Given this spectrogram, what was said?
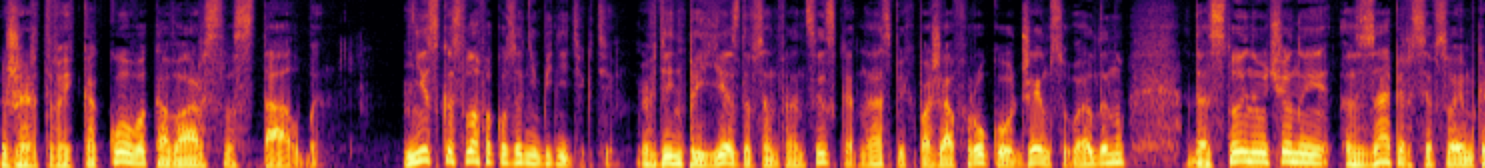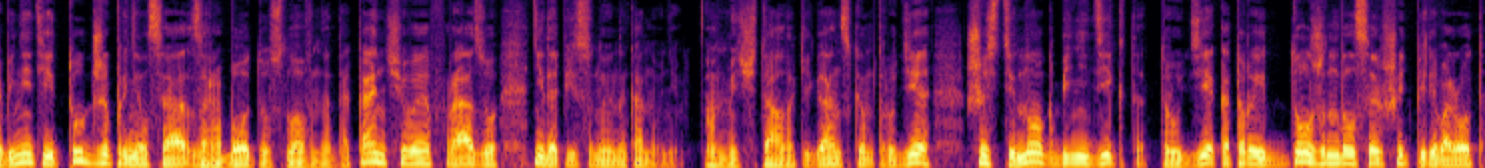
жертвой какого коварства стал бы. Несколько слов о кузене Бенедикте. В день приезда в Сан-Франциско, наспех пожав руку Джеймсу Уэлдену, достойный ученый заперся в своем кабинете и тут же принялся за работу, словно доканчивая фразу, недописанную накануне. Он мечтал о гигантском труде шестиног Бенедикта, труде, который должен был совершить переворот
